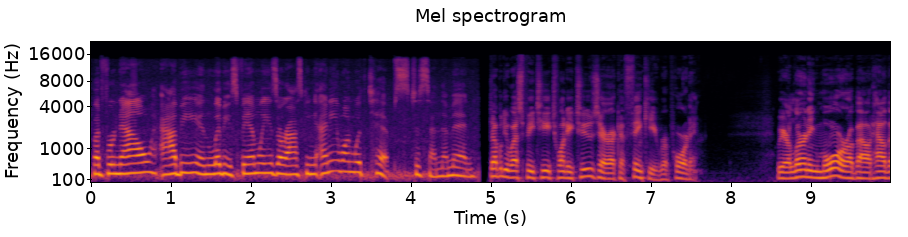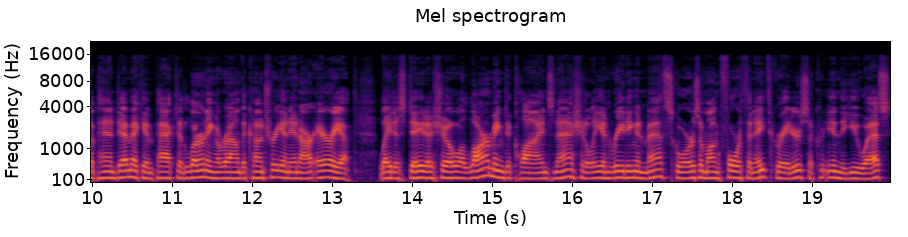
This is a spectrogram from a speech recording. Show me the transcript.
But for now, Abby and Libby's families are asking anyone with tips to send them in. WSBT 22's Erica Finke reporting. We are learning more about how the pandemic impacted learning around the country and in our area. Latest data show alarming declines nationally in reading and math scores among 4th and 8th graders in the U.S.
